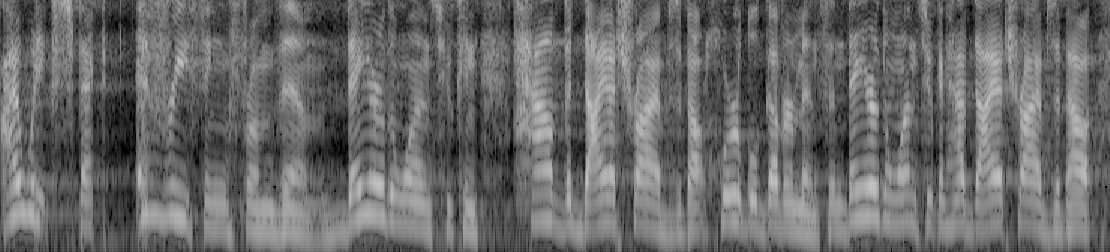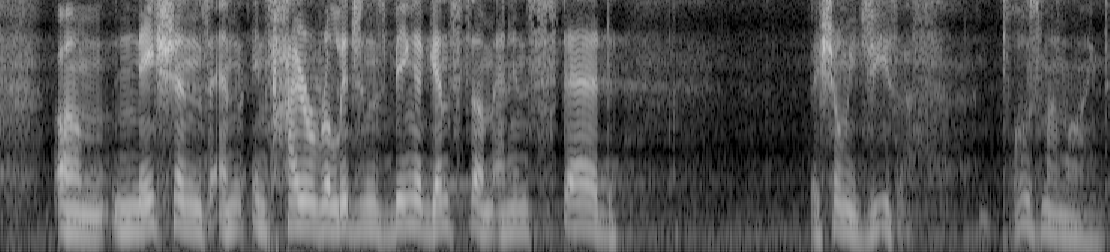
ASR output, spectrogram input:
I would expect everything from them. They are the ones who can have the diatribes about horrible governments, and they are the ones who can have diatribes about um, nations and entire religions being against them, and instead, they show me Jesus. It blows my mind.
